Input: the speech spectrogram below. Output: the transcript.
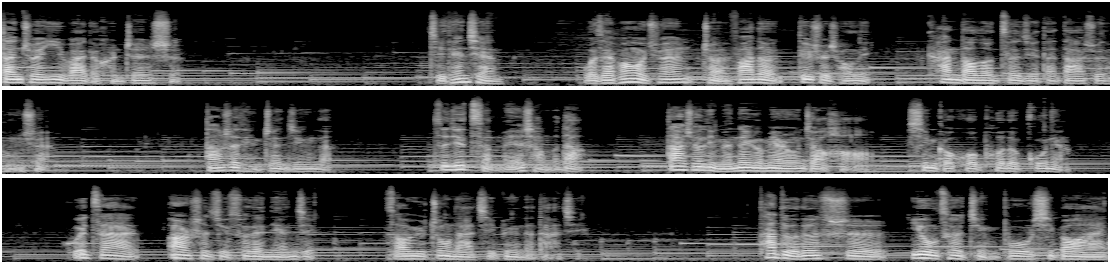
但却意外的很真实。几天前，我在朋友圈转发的滴水筹里看到了自己的大学同学，当时挺震惊的，自己怎么也想不到，大学里面那个面容姣好、性格活泼的姑娘，会在二十几岁的年纪遭遇重大疾病的打击。他得的是右侧颈部细胞癌，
